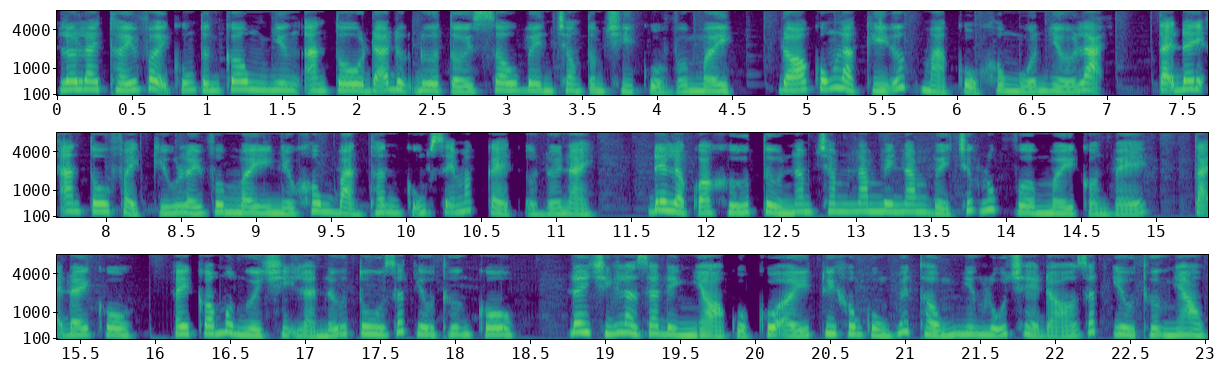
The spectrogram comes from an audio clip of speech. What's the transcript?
Lơ lai thấy vậy cũng tấn công nhưng Anto đã được đưa tới sâu bên trong tâm trí của Vơ mây. Đó cũng là ký ức mà cổ không muốn nhớ lại. Tại đây Anto phải cứu lấy vương mây nếu không bản thân cũng sẽ mắc kẹt ở nơi này. Đây là quá khứ từ 550 năm về trước lúc Vương mây còn bé. Tại đây cô ấy có một người chị là nữ tu rất yêu thương cô. Đây chính là gia đình nhỏ của cô ấy tuy không cùng huyết thống nhưng lũ trẻ đó rất yêu thương nhau.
